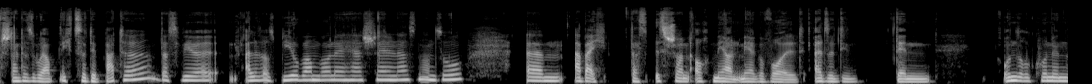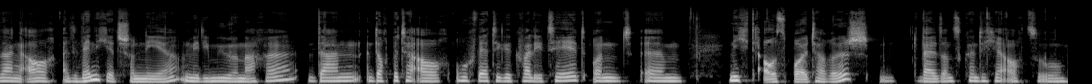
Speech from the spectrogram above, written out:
stand das überhaupt nicht zur Debatte, dass wir alles aus Biobaumwolle herstellen lassen und so. Ähm, aber ich, das ist schon auch mehr und mehr gewollt. Also die, denn unsere Kunden sagen auch, also wenn ich jetzt schon nähe und mir die Mühe mache, dann doch bitte auch hochwertige Qualität und ähm, nicht ausbeuterisch, weil sonst könnte ich ja auch zu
